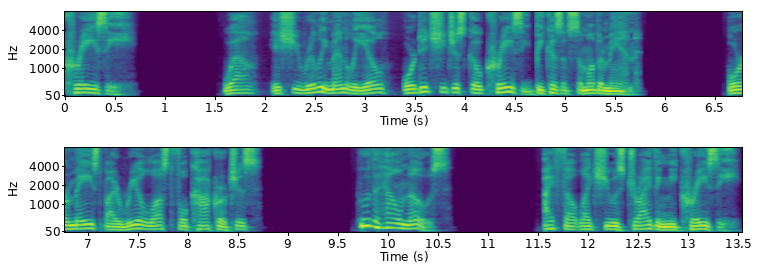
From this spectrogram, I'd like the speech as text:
Crazy. Well, is she really mentally ill, or did she just go crazy because of some other man? Or amazed by real lustful cockroaches? Who the hell knows? I felt like she was driving me crazy.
